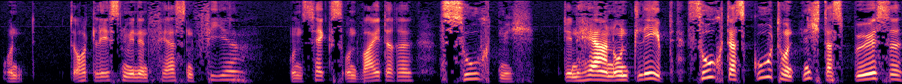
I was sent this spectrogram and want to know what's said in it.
Und dort lesen wir in den Versen 4 und 6 und weitere, sucht mich, den Herrn und lebt. Sucht das Gute und nicht das Böse,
